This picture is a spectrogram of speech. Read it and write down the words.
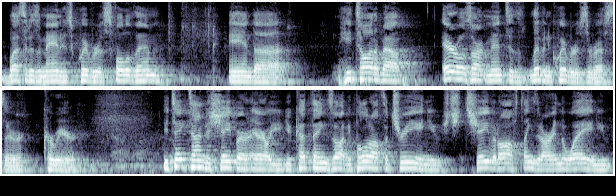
Blessed is a man whose quiver is full of them. And uh, he taught about arrows aren't meant to live in quivers the rest of their career. You take time to shape an arrow. You, you, cut things off. You pull it off the tree and you sh- shave it off things that are in the way, and you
